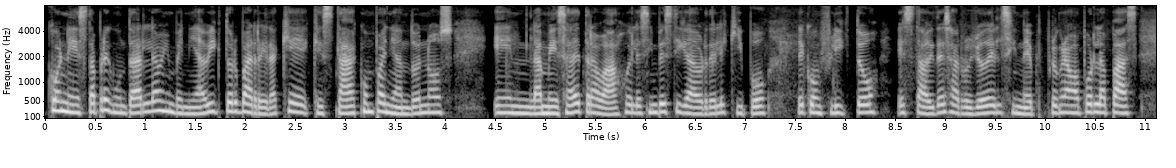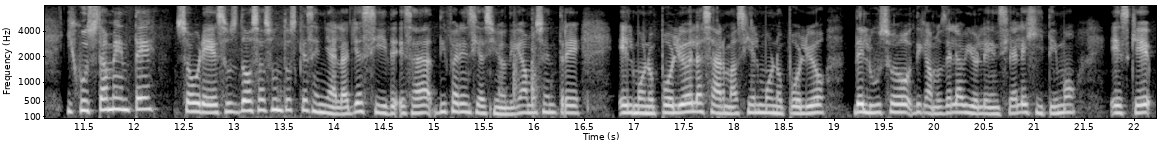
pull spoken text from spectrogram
con esta pregunta darle la bienvenida a Víctor Barrera, que, está acompañándonos en la mesa de trabajo. Él es investigador del equipo de conflicto, Estado y Desarrollo del CINEP, Programa por la Paz. Y justamente sobre esos dos asuntos que señala Yacid, esa diferenciación, digamos, entre el monopolio de las armas y el monopolio del uso, digamos, de la violencia legítimo, es que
